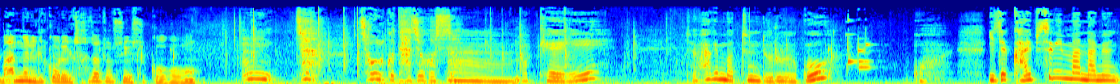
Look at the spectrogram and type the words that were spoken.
맞는 일거리를 찾아줄 수 있을 거고. 음, 자, 적을 거 다 적었어. 음, 오케이. 자, 확인 버튼 누르고. 오, 이제 가입 승인만 나면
